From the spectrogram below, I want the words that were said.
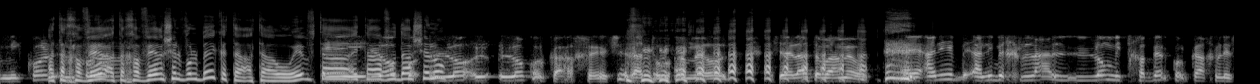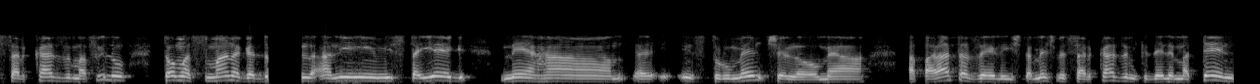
מכל... אתה מכל חבר, ה... אתה חבר של וולבק? אתה, אתה אוהב את, את העבודה לא, שלו? לא, לא כל כך, שאלה טובה מאוד, שאלה טובה מאוד. אני, אני בכלל לא מתחבר כל כך לסרקזם, אפילו תומאס מן הגדול, אני מסתייג מהאינסטרומנט שלו, מהאפרט הזה להשתמש בסרקזם כדי למתן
